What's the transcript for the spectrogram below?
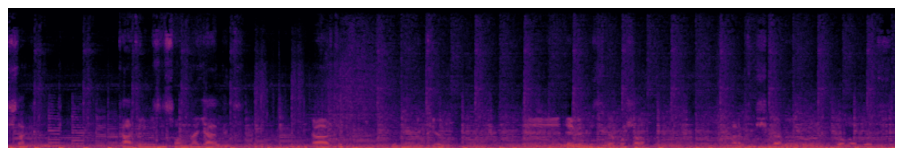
Arkadaşlar, tatilimizin sonuna geldik. Artık bugün bitiyor. Ee, evimizi de boşalttık. Artık Chicago'ya doğru yol alıyoruz.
